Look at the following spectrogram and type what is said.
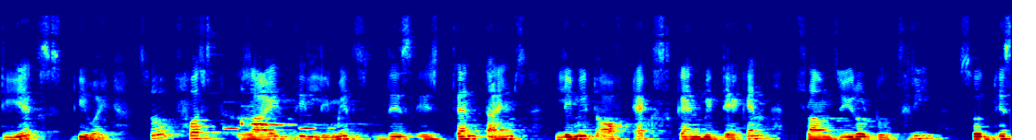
dx dy. So first write the limits. This is 10 times. Limit of x can be taken from 0 to 3 so this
